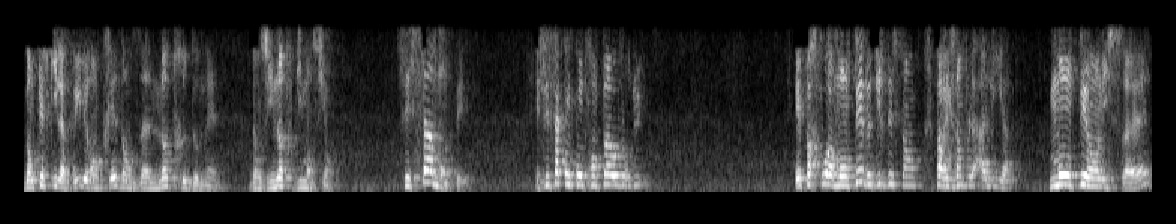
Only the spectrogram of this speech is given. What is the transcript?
Donc qu'est-ce qu'il a fait? Il est rentré dans un autre domaine, dans une autre dimension. C'est ça monter. Et c'est ça qu'on ne comprend pas aujourd'hui. Et parfois monter veut dire descendre. Par exemple, Aliyah. Monter en Israël,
